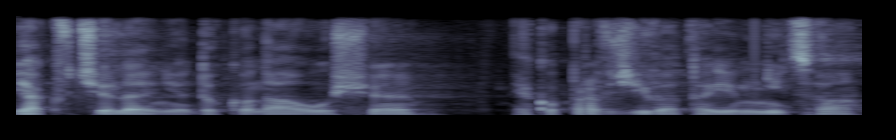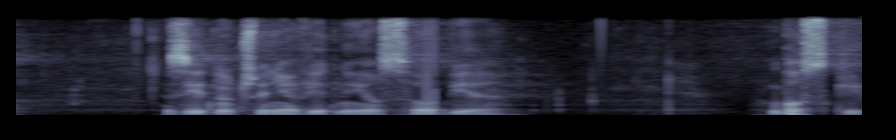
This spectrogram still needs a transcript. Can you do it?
Jak wcielenie dokonało się jako prawdziwa tajemnica zjednoczenia w jednej osobie boskiej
